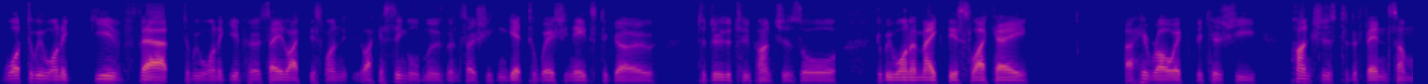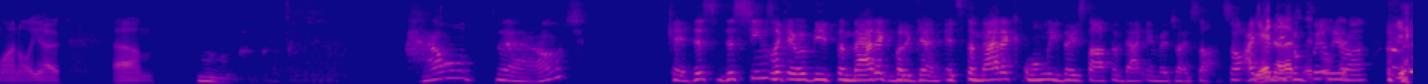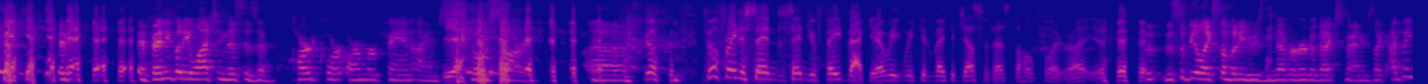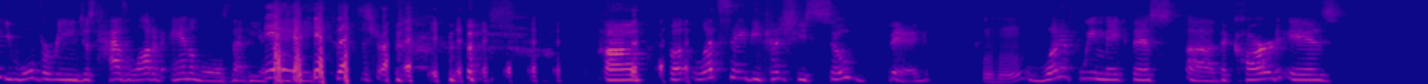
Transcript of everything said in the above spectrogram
what do we want to give that do we want to give her say like this one like a single movement so she can get to where she needs to go to do the two punches or do we want to make this like a, a heroic because she punches to defend someone or you know um, hmm. how about okay this this seems like it would be thematic but again it's thematic only based off of that image i saw so i yeah, could no, be completely wrong yeah. If, if, anybody watching this is a hardcore armor fan i am yeah. so sorry uh, feel, feel, free to send send your feedback you know we, we can make adjustments that's the whole point right this would be like somebody who's never heard of x-men who's like i bet you wolverine just has a lot of animals that he yeah, that's right uh, but let's say because she's so big, mm-hmm. what if we make this uh, the card is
